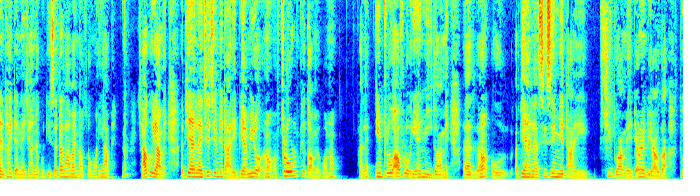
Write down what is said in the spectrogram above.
နဲ့ထိုက်တယ်နဲ့ရလက်ကိုဒီစက်တလပိုင်းနောက်ဆုံးမှရမယ်နော်ရကူရမယ်အပြန်လဲချစ်ချင်းမြစ်တာတွေပြန်ပြီးတော့နော် flow ဖြစ်သွားမယ်ပေါ့နော်ဗာလဲ inflow outflow အရင်ညီသွားမယ်အဲနော်ဟိုအပြန်လန်စီးစင်းမြစ်တာတွေ ရှိသွားမယ်တယောက်နဲ့တယောက်ကသူ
